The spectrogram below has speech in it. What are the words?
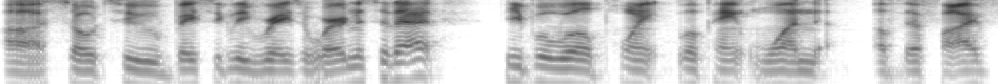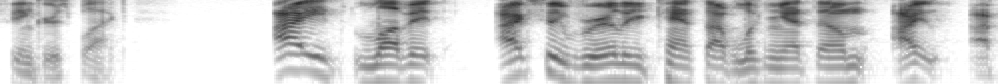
Uh, so to basically raise awareness to that, people will point will paint one of their five fingers black. I love it. I actually really can't stop looking at them. I, I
